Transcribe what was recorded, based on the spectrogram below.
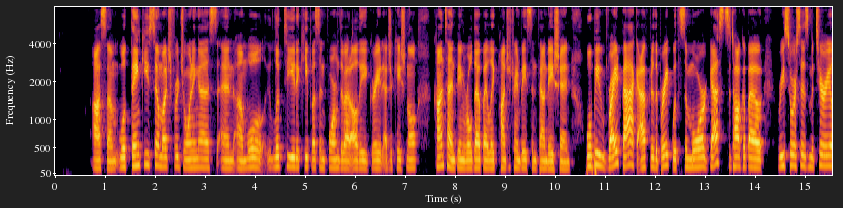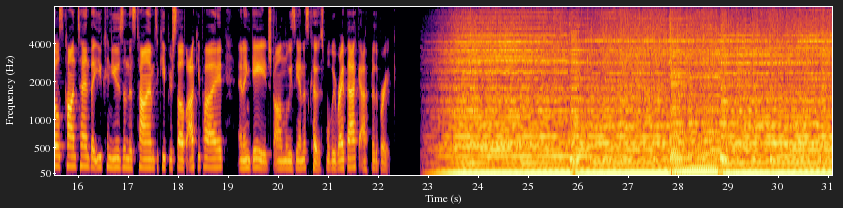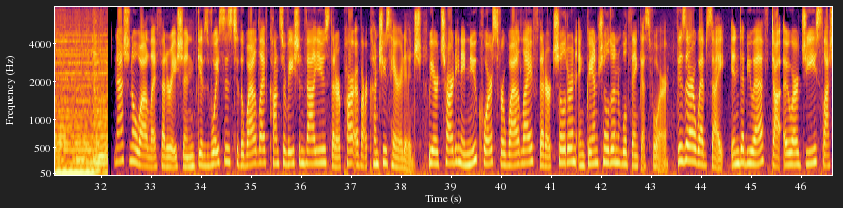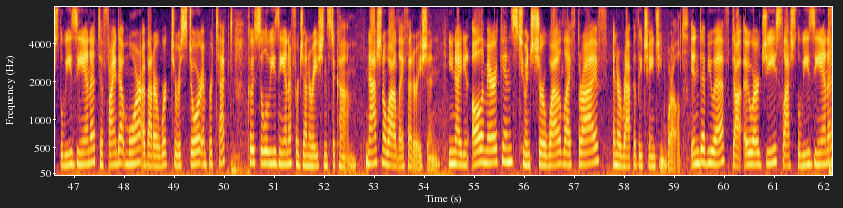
Awesome. Well, thank you so much for joining us. And um, we'll look to you to keep us informed about all the great educational content being rolled out by Lake Pontchartrain Basin Foundation. We'll be right back after the break with some more guests to talk about resources, materials, content that you can use in this time to keep yourself occupied and engaged on Louisiana's coast. We'll be right back after the break. National Wildlife Federation gives voices to the wildlife conservation values that are part of our country's heritage. We are charting a new course for wildlife that our children and grandchildren will thank us for. Visit our website, nwf.org/louisiana to find out more about our work to restore and protect coastal Louisiana for generations to come. National Wildlife Federation, uniting all Americans to ensure wildlife thrive in a rapidly changing world. nwf.org/louisiana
